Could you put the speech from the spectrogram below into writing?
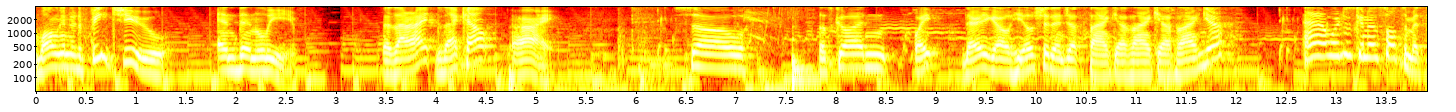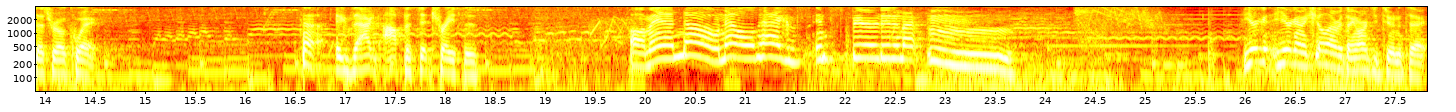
well, I'm gonna defeat you and then leave. Is that right? Does that count? All right. So, let's go ahead and wait. There you go. Heal Shedinja. Thank you, thank you, thank you. And we're just gonna assault him at this real quick. exact opposite traces. Oh man, no! Now old hag's inspirited and I. Mmm. You're you're gonna kill everything, aren't you, Tunatic?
